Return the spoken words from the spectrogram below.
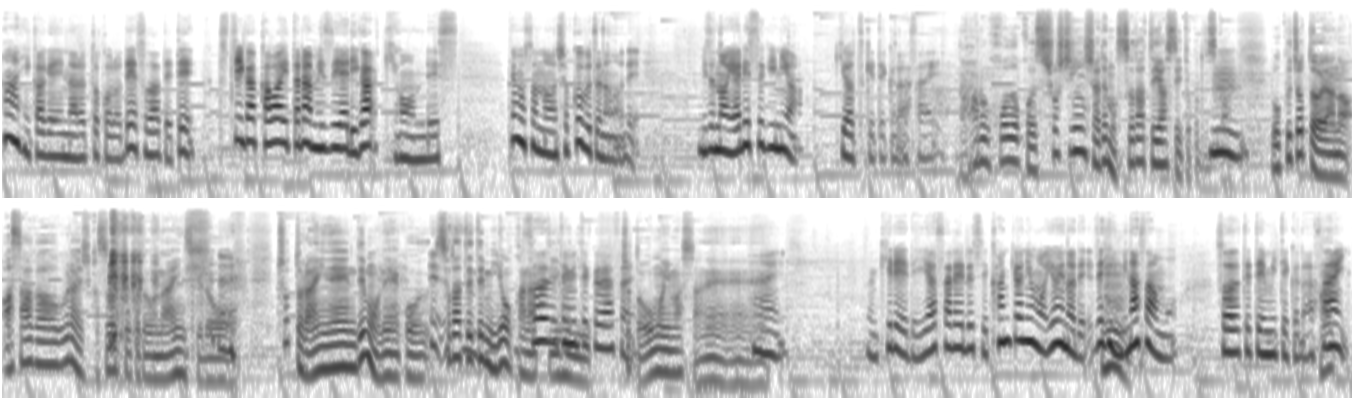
うん、半日陰になるところで育てて土が乾いたら水やりが基本です。でもその植物なので水のやりすぎには気をつけてください。なるほどこれ初心者でも育てやすいってことですか、うん、僕ちょっとあの朝顔ぐらいしか育てたことないんですけどちょっと来年でもねこう育ててみようかなっていうふうにちょっと思いましたね。はい。綺麗で癒されるし環境にも良いのでぜひ皆さんも育ててみてください、うん。はい、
